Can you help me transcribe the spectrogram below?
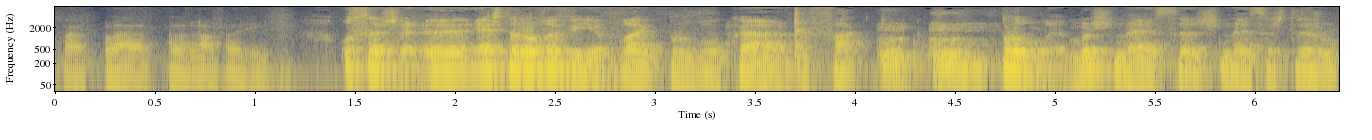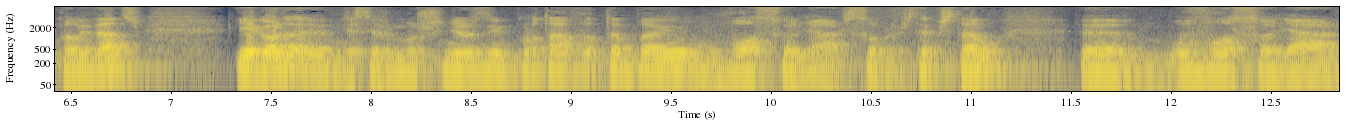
pela, pela nova via. Ou seja, eh, esta nova via vai provocar, de facto, problemas nessas, nessas três localidades. E agora, eh, minha senhora, meus senhores, importava também o vosso olhar sobre esta questão, eh, o vosso olhar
